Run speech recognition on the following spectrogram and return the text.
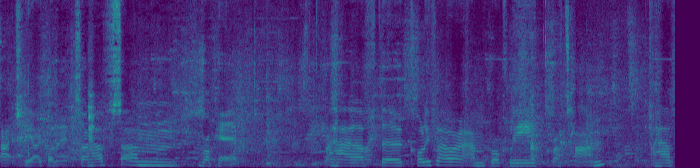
actually iconic. So I have some rocket. I have the cauliflower and broccoli gratin. I have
